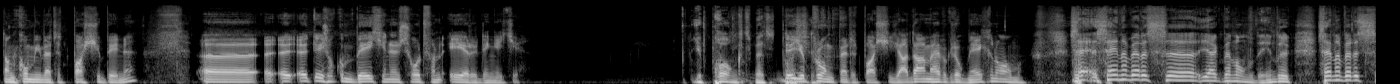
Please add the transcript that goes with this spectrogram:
Dan kom je met het pasje binnen. Eh, het het is ook een beetje een soort van eredingetje. Je pronkt met het De- Je pronkt met het pasje, ja. Daarom heb ik het ook meegenomen. Zijn, zijn er wel eens... eh, ja, ik ben onder de indruk. Zijn er wel eens...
